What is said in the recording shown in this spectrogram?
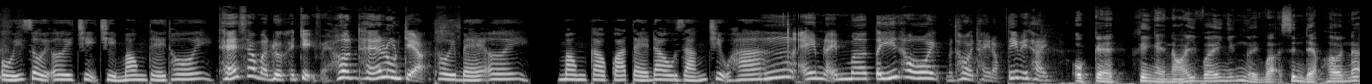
Ôi rồi ơi, chị chỉ mong thế thôi. Thế sao mà được hả chị phải hơn thế luôn chị ạ? Thôi bé ơi, mong cao quá té đau dáng chịu ha. Ừ, em là em mơ tí thôi. Mà thôi thầy đọc tiếp đi thầy. Ok, khi Ngài nói với những người vợ xinh đẹp hơn á,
